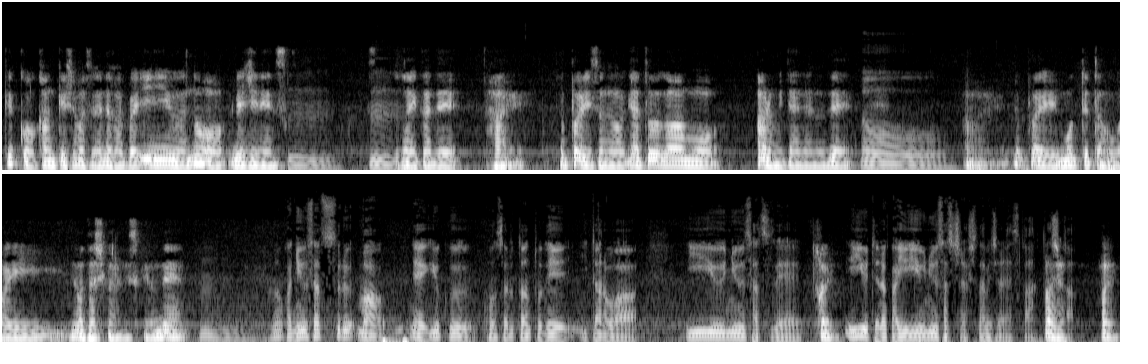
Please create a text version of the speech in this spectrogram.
結構関係しますよね。だからやっぱり EU のレジデンスうん。うん。外貨で、はい。やっぱりその野党側もあるみたいなので、はい、やっぱり持ってた方がいいのは確かなんですけどね。うんなんか入札する、まあね、よくコンサルタントでいたのは、EU 入札で、はい。EU ってなんか EU 入札しなくちゃダメじゃないですか、はい確か。はい。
